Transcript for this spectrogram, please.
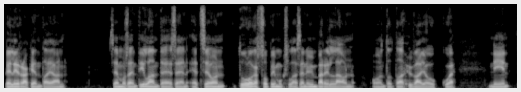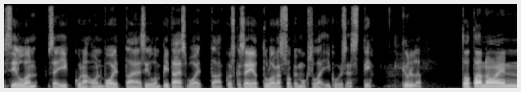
pelirakentajan semmoiseen tilanteeseen, että se on tulokas sopimuksella ja sen ympärillä on, on tota hyvä joukkue, niin silloin se ikkuna on voittaa ja silloin pitäisi voittaa, koska se ei ole tulokassopimuksella ikuisesti. Kyllä. Tota noin...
